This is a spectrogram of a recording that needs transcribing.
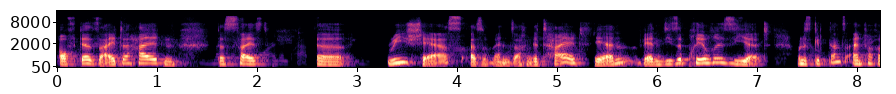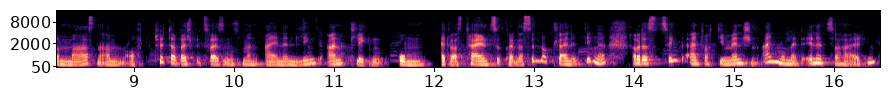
auf der Seite halten. Das heißt, äh, Reshares, also wenn Sachen geteilt werden, werden diese priorisiert. Und es gibt ganz einfache Maßnahmen. Auf Twitter beispielsweise muss man einen Link anklicken, um etwas teilen zu können. Das sind nur kleine Dinge, aber das zwingt einfach die Menschen, einen Moment innezuhalten.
